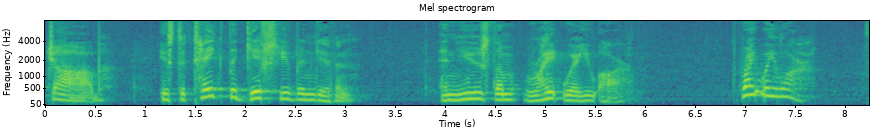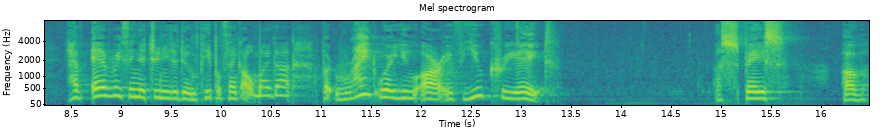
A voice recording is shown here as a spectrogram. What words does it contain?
job is to take the gifts you've been given and use them right where you are. Right where you are. Have everything that you need to do. And people think, oh my God, but right where you are, if you create a space of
